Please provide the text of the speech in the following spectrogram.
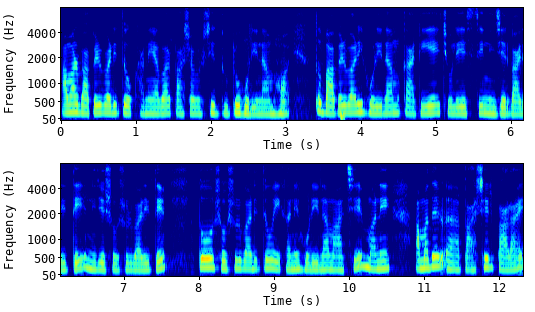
আমার বাপের বাড়িতে ওখানে আবার পাশাপাশি দুটো হরিনাম হয়। তো বাপের বাড়ি হরিনাম কাটিয়ে চলে এসেছি নিজের বাড়িতে, নিজের শ্বশুর বাড়িতে তো শ্বশুর বাড়িতেও এখানে হরিনাম আছে। মানে আমাদের পাশের পাড়ায়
